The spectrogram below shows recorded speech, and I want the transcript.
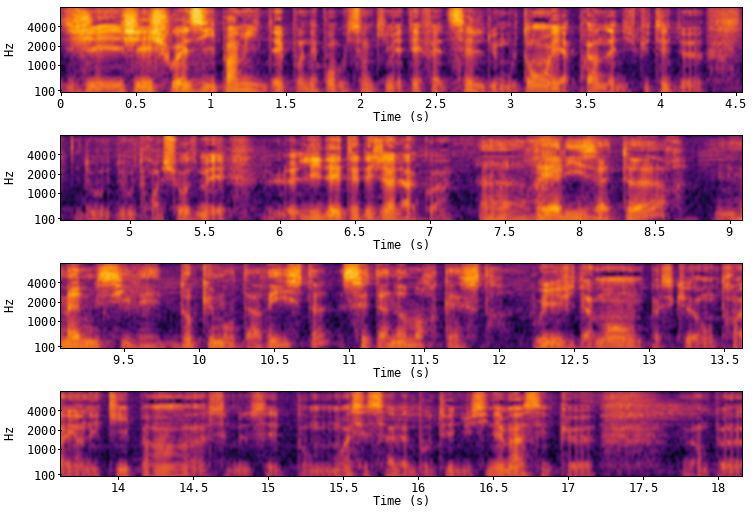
j'ai choisi parmi des, des propositions qui m'étaient faites celle du mouton et après on a discuté de deux ou trois choses, mais l'idée était déjà là, quoi. Un réalisateur même s'il est documentariste, c'est un homme orchestre. Oui, évidemment, parce qu'on travaille en équipe. Hein. pour moi, c'est ça la beauté du cinéma, c'est que peut,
